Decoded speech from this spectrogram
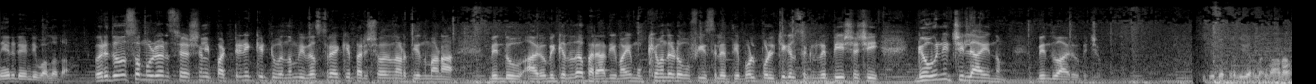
നേരിടേണ്ടി വന്നത്. ഒരു ദിവസം മുഴുവൻ സ്റ്റേഷനിൽ പട്ടിണിക്കിട്ടുവെന്നും വിവസ്ത്രയാക്കി പരിശോധന നടത്തിയെന്നുമാണ് ബിന്ദു ആരോപിക്കുന്നത്. പരാതിയുമായി മുഖ്യമന്ത്രിയുടെ ഓഫീസിലെത്തിയപ്പോൾ പൊളിറ്റിക്കൽ സെക്രട്ടറി പി ശശി ഗൗനിച്ചില്ല എന്നും ബിന്ദു ആരോപിച്ചു. പ്രതികരണം കാണാം.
